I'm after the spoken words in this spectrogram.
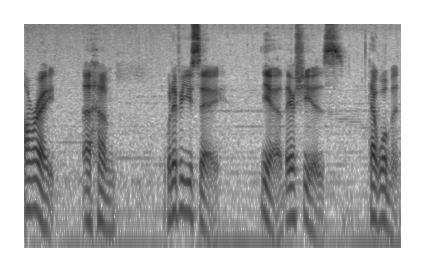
Alright, ahem, whatever you say. Yeah, there she is. That woman.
